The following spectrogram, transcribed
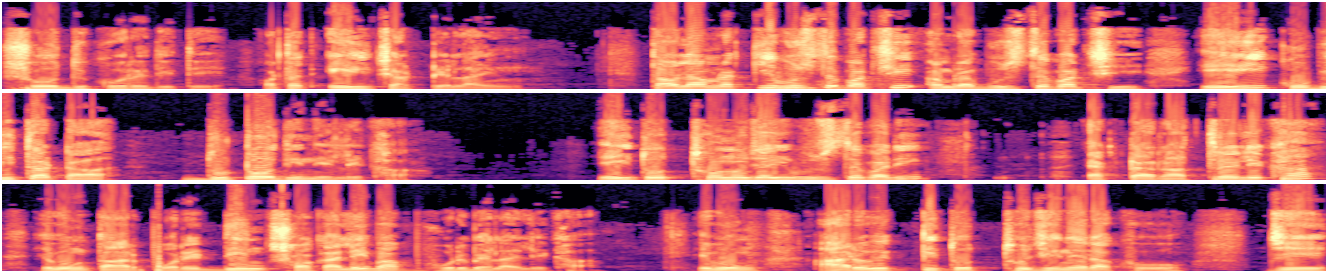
শোধ করে দিতে। অর্থাৎ এই চারটে লাইন। তাহলে আমরা কি বুঝতে পারছি? আমরা বুঝতে পারছি এই কবিতাটা দুটো দিনে লেখা। এই তথ্য অনুযায়ী বুঝতে পারি, একটা রাত্রে লেখা এবং তার পরের দিন সকালে বা ভোরবেলায় লেখা। এবং আরও একটি তথ্য জেনে রাখো যে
